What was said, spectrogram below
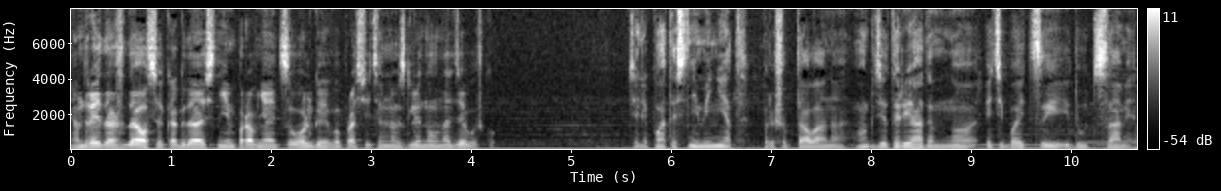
Андрей дождался, когда с ним поравняется Ольга и вопросительно взглянул на девушку. «Телепата с ними нет», — прошептала она. «Он где-то рядом, но эти бойцы идут сами».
